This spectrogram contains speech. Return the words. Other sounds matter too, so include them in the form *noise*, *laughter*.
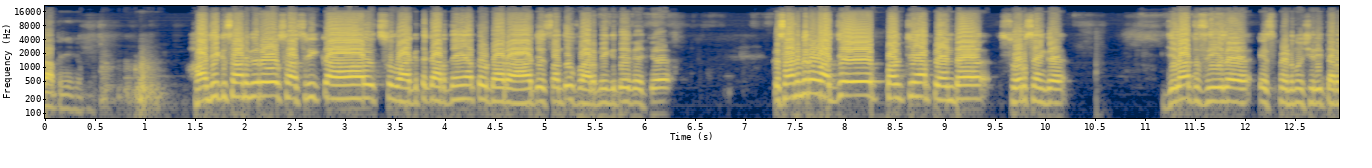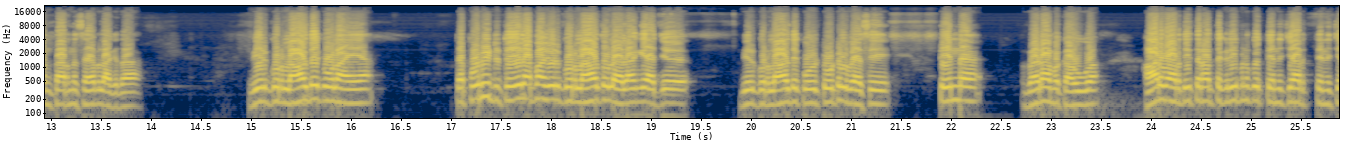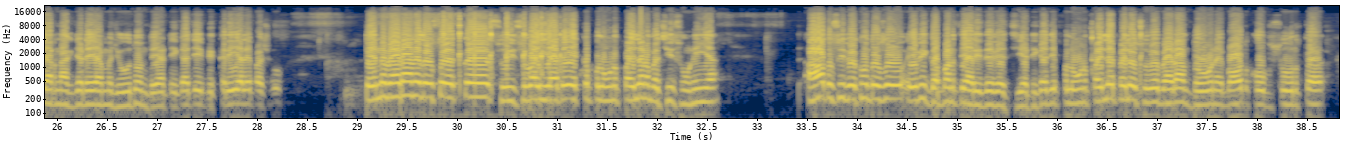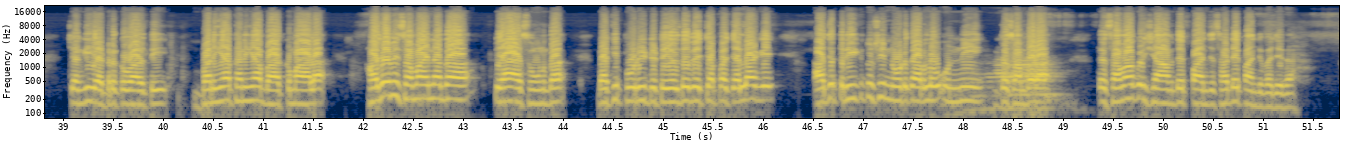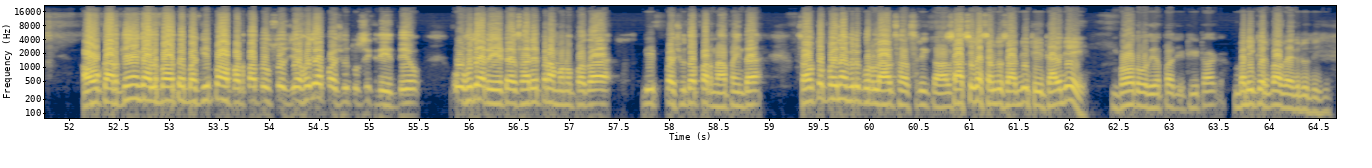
Cup ਜੀ cup. ਹਾਂਜੀ ਕਿਸਾਨ ਵੀਰੋ, ਸਤਿ ਸ੍ਰੀ ਅਕਾਲ, ਸਵਾਗਤ ਕਰਦੇ ਆ ਤੁਹਾਡਾ ਰਾਜ ਸੰਧੂ ਫਾਰਮਿੰਗ ਦੇ ਵਿੱਚ। ਕਿਸਾਨ ਵੀਰੋ, ਅੱਜ ਪਹੁੰਚੇ ਆ ਪਿੰਡ ਸੁਰ ਸਿੰਘ, ਜ਼ਿਲ੍ਹਾ ਤਹਿਸੀਲ, ਇਸ ਪਿੰਡ ਨੂੰ ਸ਼੍ਰੀ ਤਰਨਤਾਰਨ ਸਾਹਿਬ ਲੱਗਦਾ। ਵੀਰ ਗੁਰਲਾਲ ਦੇ ਕੋਲ ਆਏ ਆ ਤਾਂ ਪੂਰੀ ਡਿਟੇਲ ਆਪਾਂ ਵੀਰ ਗੁਰਲਾਲ ਤੋਂ ਲੈ ਲਾਂਗੇ ਅੱਜ। ਵੀਰ ਗੁਰਲਾਲ ਦੇ ਕੋਲ ਟੋਟਲ ਵੈਸੇ ਤਿੰਨ ਵੜਾ ਮਕਾਊ ਆ। ਹਰ ਵਾਰ ਦੀ ਤਰ੍ਹਾਂ ਤਕਰੀਬਨ ਕੋਈ 3-4 3-4 ਨਗ ਜਿਹੜੇ ਆ ਮੌਜੂਦ ਹੁੰਦੇ ਆ, ਠੀਕ ਆ ਜੀ? ਵਿਕਰੀ ਵਾਲੇ ਪਸ਼ੂ। ਤਿੰਨ ਵਹਿੜਾਂ ਨੇ ਦੋਸਤੋ, ਇੱਕ ਸੂਈ ਸਵਾਈ ਆ ਤੇ ਇੱਕ ਪਲੂਣ ਪਹਿਲਣ ਬੱਚੀ ਸੋਣੀ ਆ। ਆਹ ਤੁਸੀਂ ਵੇਖੋ ਦੋਸਤੋ, ਇਹ ਵੀ ਗੱਬਣ ਤਿਆਰੀ ਦੇ ਵਿੱਚ ਹੀ ਆ, ਠੀਕ ਆ ਜੀ। ਪਲੂਣ ਪਹਿਲੇ ਪਹਿਲੇ ਸੂਏ ਵਹਿੜਾਂ ਦੋ ਨੇ, ਬਹੁਤ ਖੂਬਸੂਰਤ, ਚੰਗੀ ਆਰਡਰ ਕੁਆਲਿਟੀ ਬਣੀਆਂ ਥਣੀਆਂ ਬਾ ਕਮਾਲ ਆ। ਹਜੇ ਵੀ ਸਮਾਂ ਇਹਨਾਂ ਦਾ ਪਿਆ ਹੈ ਸੂਣ ਦਾ। ਬਾਕੀ ਪੂਰੀ ਡਿਟੇਲ ਦੇ ਵਿੱਚ ਆਪਾਂ ਚੱਲਾਂਗੇ। ਅੱਜ ਤਰੀਕ ਤੁਸੀਂ ਨੋਟ ਕਰ ਲਓ 19 ਦਸੰਬਰ ਆ, ਤੇ ਸਮਾਂ ਕੋਈ ਸ਼ਾਮ ਦੇ 5 5:30 ਵਜੇ ਦਾ। ਆਓ ਕਰਦੇ ਆਂ ਗੱਲਬਾਤ। ਬਾਕੀ ਭਾਅ ਪੜਤਾ ਦੋਸਤੋ, ਜਿਹੋ ਜਿਹਾ ਪਸ਼ੂ ਤੁਸੀਂ ਖਰੀਦਦੇ ਹੋ, ਉਹੋ ਜਿਹਾ ਰੇਟ ਹੈ ਸਾਰੇ ਭਰਾਵਾਂ ਨੂੰ ਪਤਾ। ਹੈ ਵੀ ਪਸ਼ੂ ਦਾ ਭਰਨਾ ਪੈਂਦਾ ਹੈ। ਸਭ ਤੋਂ ਪਹਿਲਾਂ ਵੀਰ ਗੁਰਲਾਲ ਸਤਿ ਸ੍ਰੀ ਅਕਾਲ। ਸਤਿ ਸ਼੍ਰੀ ਅਕਾਲ ਸੰਧੂ ਸਾਹਿਬ ਜੀ ਠੀਕ ਠਾਕ ਜੀ? ਬਹੁਤ ਵਧੀਆ ਭਾਜੀ ਠੀਕ ਠਾਕ। ਬੜੀ ਕਿਰਪਾ ਵੈਗਰੂ ਦੀ ਜੀ।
